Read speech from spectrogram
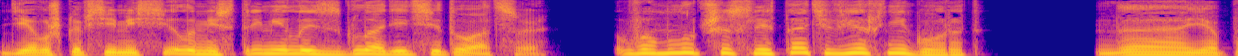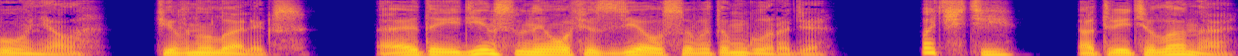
Девушка всеми силами стремилась сгладить ситуацию. «Вам лучше слетать в верхний город». «Да, я понял», — кивнул Алекс. «А это единственный офис Зеуса в этом городе?» «Почти», — ответила она.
